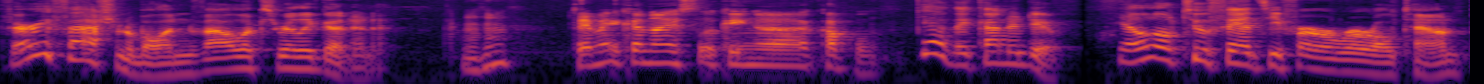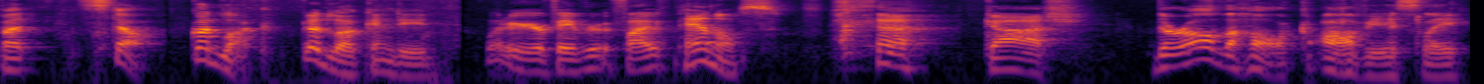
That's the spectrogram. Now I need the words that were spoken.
Very fashionable, and Val looks really good in it. They make a nice looking uh, couple. Yeah, they kind of do. Yeah, a little too fancy for a rural town, but still, good luck. Good look indeed. What are your favorite five panels? Gosh, they're all the Hulk, obviously.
